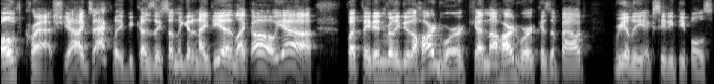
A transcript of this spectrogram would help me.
both crash. Yeah, exactly. Because they suddenly get an idea and, like, oh, yeah. But they didn't really do the hard work. And the hard work is about really exceeding people's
